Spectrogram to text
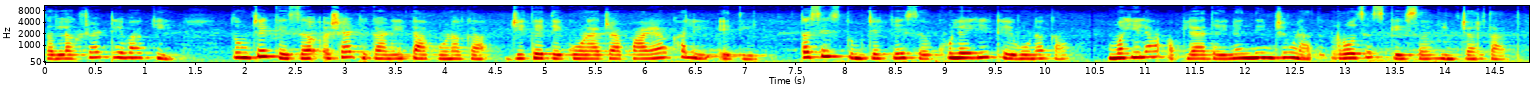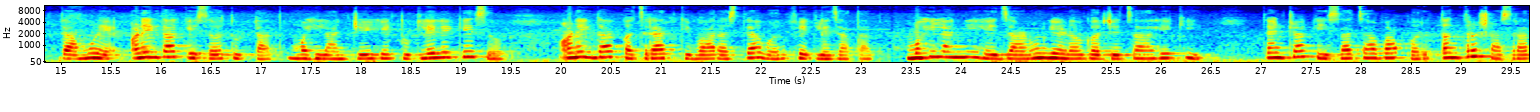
तर लक्षात ठेवा की तुमचे केस अशा ठिकाणी टाकू नका जिथे ते कोणाच्या पायाखाली येतील. तसेच तुमचे केस खुलेही ठेवू नका. महिला आपल्या दैनंदिन जीवनात रोजच केस विंचरतात. त्यामुळे अनेकदा केस तुटतात. महिलांचे हे तुटलेले केस अनेकदा कचऱ्यात किंवा रस्त्यावर फेकले जातात. महिलांनी हे जाणून घेणं गरजेचं आहे की त्यांच्या केसाचा वापर तंत्रशास्त्रात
